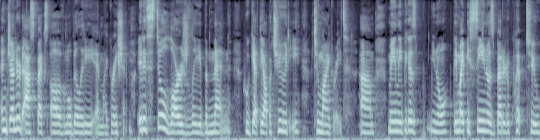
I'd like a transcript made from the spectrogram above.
and gendered aspects of mobility and migration. It is still largely the men who get the opportunity to migrate. Um, mainly because you know they might be seen as better equipped to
